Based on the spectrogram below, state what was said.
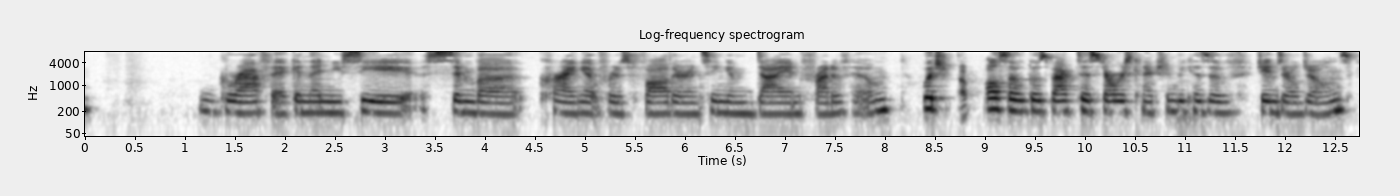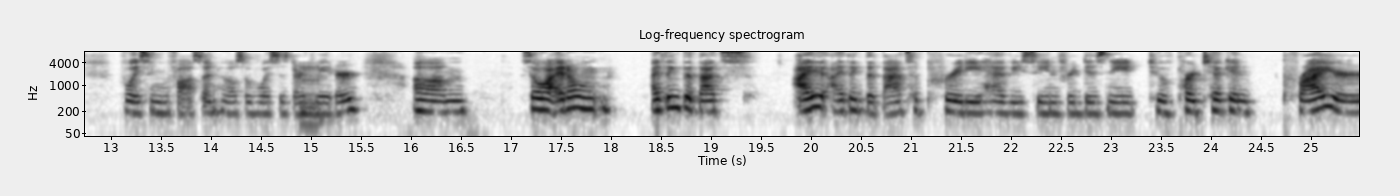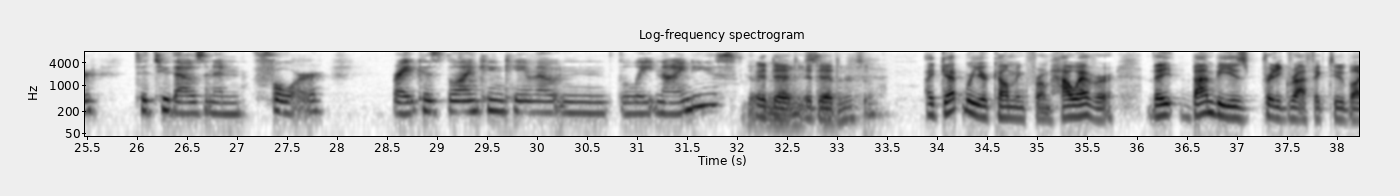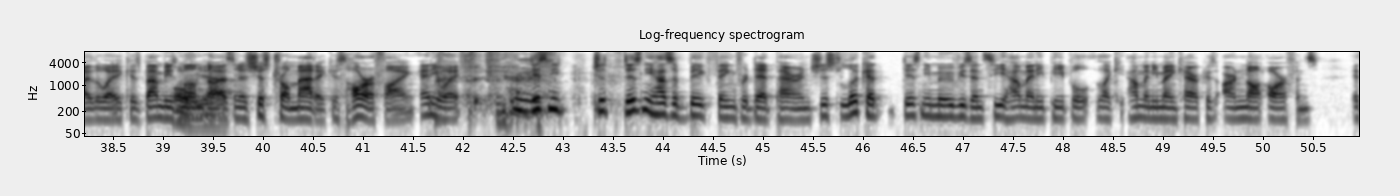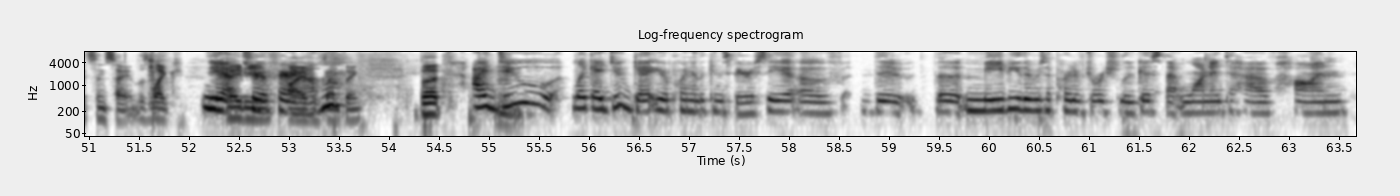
graphic and then you see Simba crying out for his father and seeing him die in front of him which yep. also goes back to Star Wars connection because of James Earl Jones voicing Mufasa and who also voices Darth mm. Vader um, so I don't I think that that's I I think that that's a pretty heavy scene for Disney to have partaken prior to 2004, right? Because The Lion King came out in the late 90s. Yeah, it did. It did. So. I get where you're coming from. However, they Bambi is pretty graphic too, by the way, because Bambi's oh, mom yeah. dies and it's just traumatic. It's horrifying. Anyway, hmm. Disney just Disney has a big thing for dead parents. Just look at Disney movies and see how many people, like how many main characters, are not orphans. It's insane. There's like yeah, maybe true, five enough. or something. But I hmm. do like I do get your point of the conspiracy of the the maybe there was a part of George Lucas that wanted to have Han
